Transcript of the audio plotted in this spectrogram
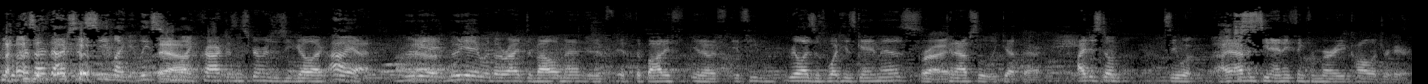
because I've actually seen like at least Yeah. in like practice and scrimmages, you go like, oh yeah, Mudiay, Yeah. Mudiay with the right development, if, if the body, you know, if, if he realizes what his game is, Right. can absolutely get there. I just don't see what I haven't seen anything from Murray in college or here.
